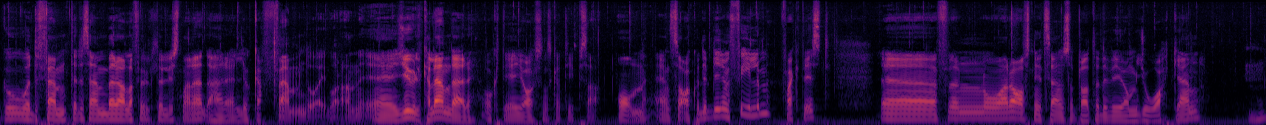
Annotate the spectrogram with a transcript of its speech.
God 5 december alla fulkulturlyssnare. Det här är lucka 5 då i våran eh, julkalender och det är jag som ska tipsa om en sak och det blir en film faktiskt. Eh, för några avsnitt sen så pratade vi om Jokern Mm.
